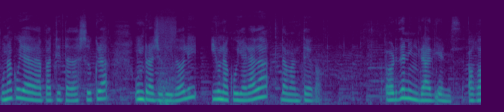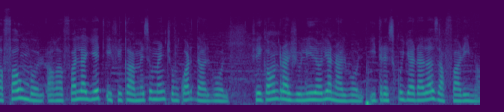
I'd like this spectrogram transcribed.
una cullerada petita de sucre, un rajolí d'oli i una cullerada de mantega. Orden ingredients. Agafar un bol, agafar la llet i ficar més o menys un quart del bol. Ficar un rajolí d'oli en el bol i 3 cullerades de farina.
